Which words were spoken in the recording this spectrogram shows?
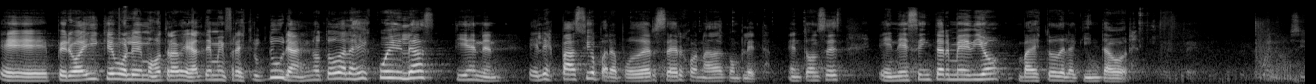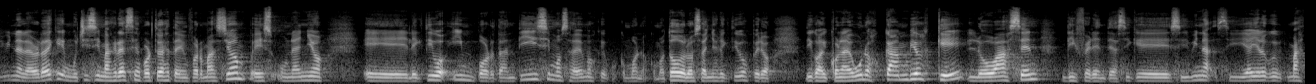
Eh, pero ahí que volvemos otra vez al tema de infraestructura. No todas las escuelas tienen el espacio para poder ser jornada completa. Entonces, en ese intermedio va esto de la quinta hora. Silvina, la verdad que muchísimas gracias por toda esta información. Es un año eh, lectivo importantísimo. Sabemos que, bueno, como todos los años lectivos, pero digo, hay con algunos cambios que lo hacen diferente. Así que, Silvina, si hay algo más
